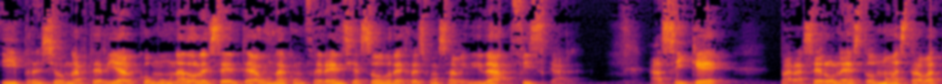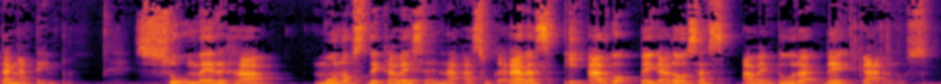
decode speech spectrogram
y presión arterial como un adolescente a una conferencia sobre responsabilidad fiscal. Así que, para ser honesto, no estaba tan atento. Sumerja monos de cabeza en las azucaradas y algo pegadosas aventura de Carlos.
